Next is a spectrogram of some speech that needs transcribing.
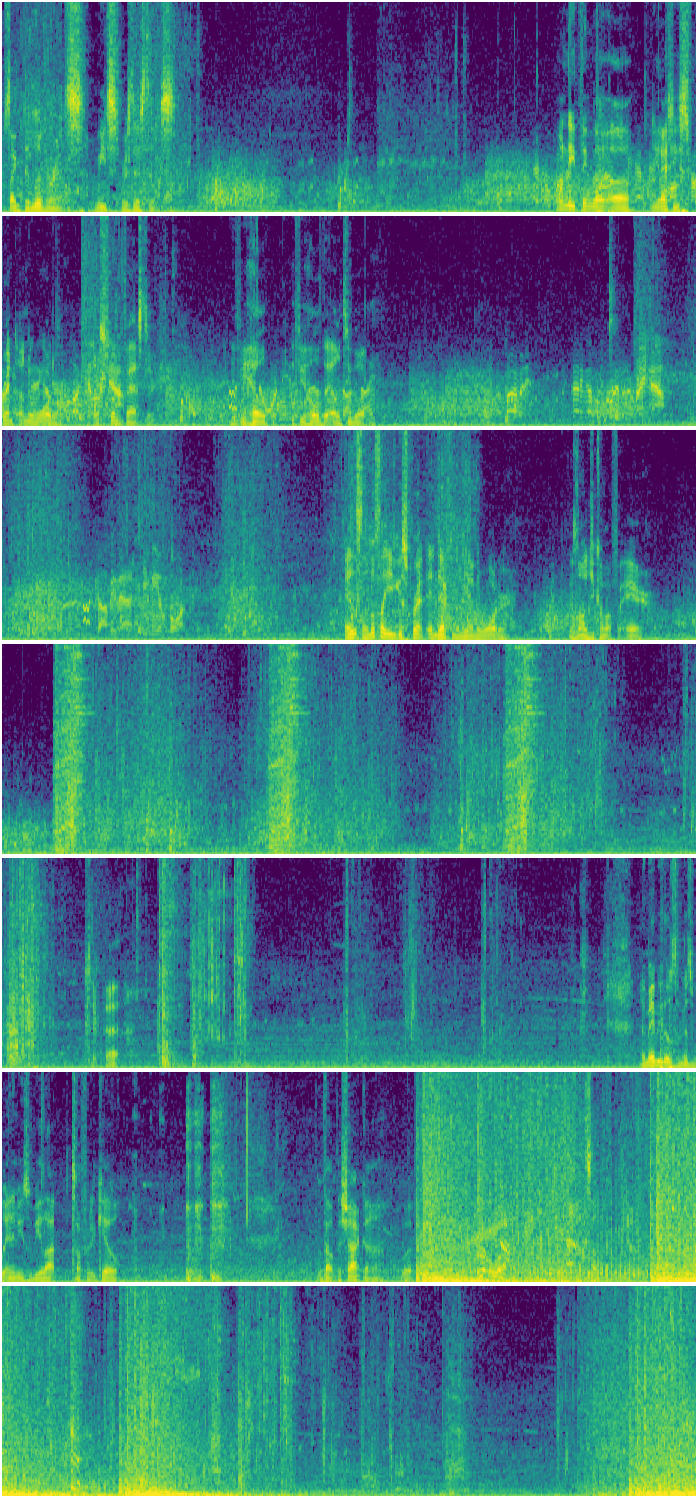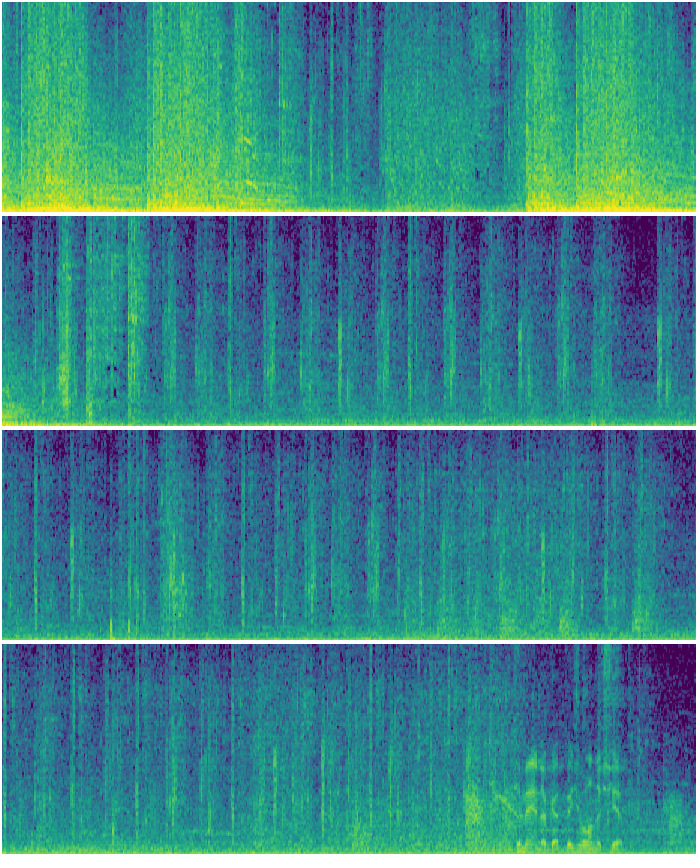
It's like deliverance meets resistance. One neat thing though, uh, you can actually sprint underwater or swim faster if you held if you hold the L2 button. Affirmative. We're setting up a perimeter right now. Copy that. Keep me informed. And listen, it looks like you can sprint indefinitely underwater as long as you come up for air. Now maybe those invisible enemies would be a lot tougher to kill without the shotgun, but oh well. Visual on the ship.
